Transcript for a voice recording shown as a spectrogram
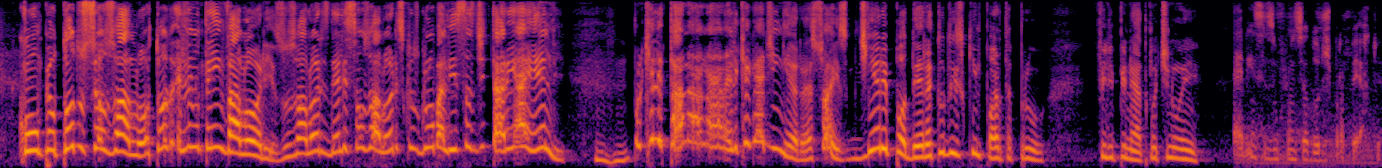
corrompeu todos os seus valores. Todo, ele não tem valores. Os valores dele são os valores que os globalistas ditarem a ele. Porque ele tá na, na- Ele quer ganhar dinheiro. É só isso. Dinheiro e poder é tudo isso que importa pro Felipe Neto. Continue aí. Querem esses influenciadores para perto,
